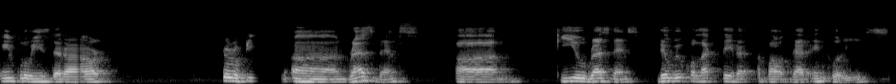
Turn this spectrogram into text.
employees that are European uh, residents, um, EU residents, they will collect data about that employees,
